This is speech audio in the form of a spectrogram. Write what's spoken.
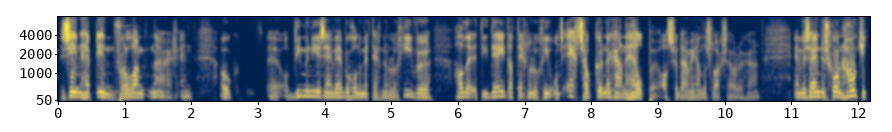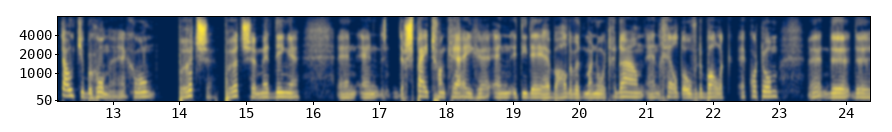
zin hebt in, verlangt naar. En ook uh, op die manier zijn wij begonnen met technologie. We hadden het idee dat technologie ons echt zou kunnen gaan helpen als we daarmee aan de slag zouden gaan. En we zijn dus gewoon houtje touwtje begonnen. Gewoon prutsen, prutsen met dingen en, en er spijt van krijgen en het idee hebben, hadden we het maar nooit gedaan en geld over de balk. Eh, kortom, eh, de, de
